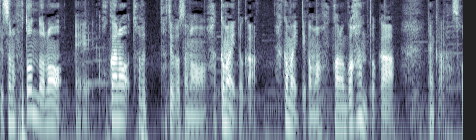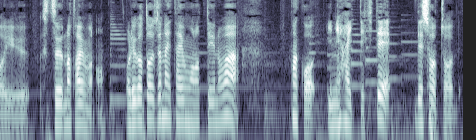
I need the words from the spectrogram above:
で、そのほとんどの、えー、他の、例えばその白米とか、白米っていうかまあ他のご飯とか、なんかそういう普通の食べ物、オリゴ糖じゃない食べ物っていうのは、まあこう胃に入ってきて、で小腸で、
